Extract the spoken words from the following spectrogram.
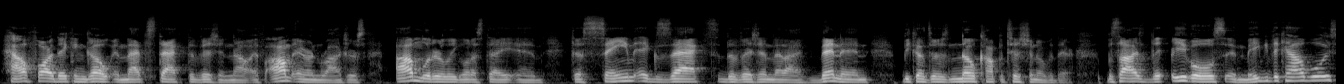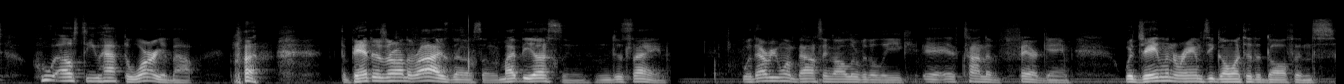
how far they can go in that stacked division. Now, if I'm Aaron Rodgers, I'm literally going to stay in the same exact division that I've been in because there's no competition over there besides the Eagles and maybe the Cowboys, who else do you have to worry about? the Panthers are on the rise, though, so it might be us soon. I'm just saying. With everyone bouncing all over the league, it's kind of fair game. With Jalen Ramsey going to the Dolphins,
